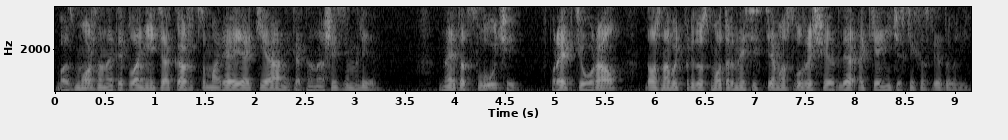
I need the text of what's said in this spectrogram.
Возможно, на этой планете окажутся моря и океаны, как на нашей Земле. На этот случай в проекте «Урал» должна быть предусмотрена система, служащая для океанических исследований.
